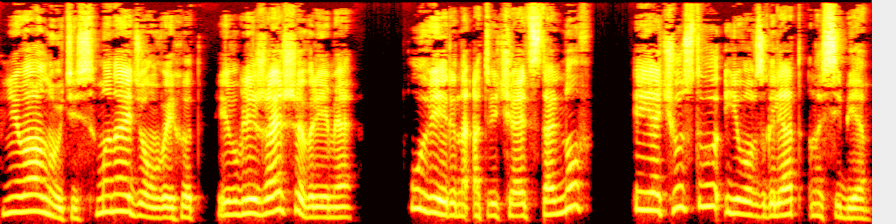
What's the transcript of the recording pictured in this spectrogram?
«Не волнуйтесь, мы найдем выход, и в ближайшее время», — уверенно отвечает Стальнов, и я чувствую его взгляд на себе.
